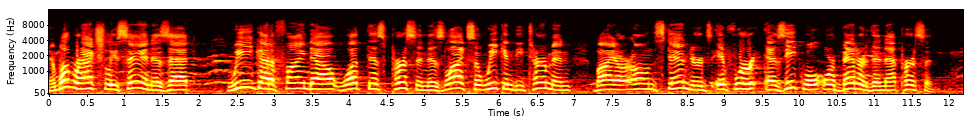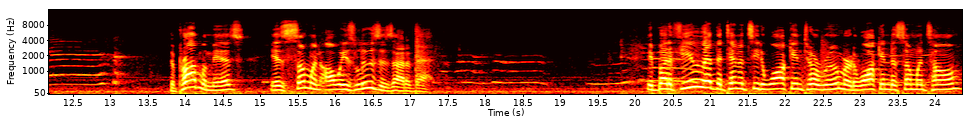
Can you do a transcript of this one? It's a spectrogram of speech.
And what we're actually saying is that we got to find out what this person is like so we can determine by our own standards if we're as equal or better than that person. The problem is is someone always loses out of that. But if you had the tendency to walk into a room or to walk into someone's home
